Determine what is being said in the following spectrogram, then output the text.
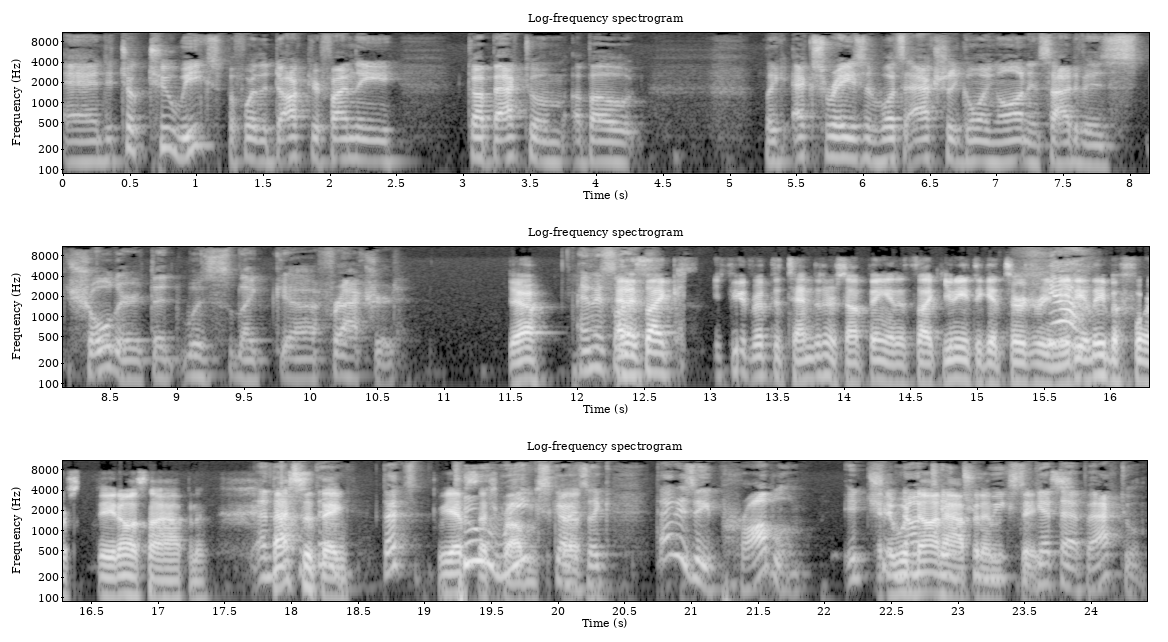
and it took two weeks before the doctor finally got back to him about like X-rays and what's actually going on inside of his shoulder that was like uh, fractured. Yeah. And it's like, and it's like if you ripped a tendon or something, and it's like you need to get surgery Yeah. immediately before you know it's not happening. and that's the thing. That's We have two such problems weeks, guys. today. Like that is a problem. It should it would not take happen two in the weeks to get that back to him.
